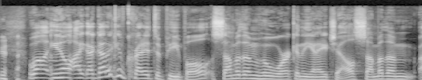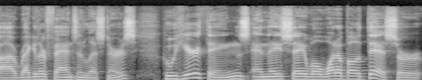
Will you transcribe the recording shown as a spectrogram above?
well, you know, I, I got to give credit to people, some of them who work in the NHL, some of them uh, regular fans and listeners who hear things and they say, well, what about this or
